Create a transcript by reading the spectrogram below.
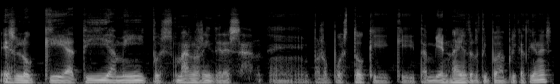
es lo que a ti y a mí pues más nos interesa. Eh, por supuesto que, también hay otro tipo de aplicaciones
